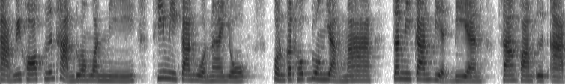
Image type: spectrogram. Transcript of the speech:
หากวิเคราะห์พื้นฐานดวงวันนี้ที่มีการโหวตนายก ผลกระทบดวงอย่างมาก จะมีการเบียดเบียน สร้างความอึดอัด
